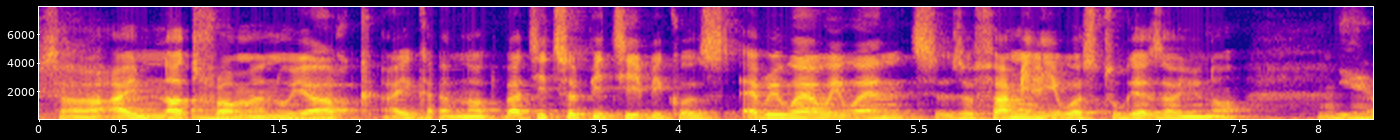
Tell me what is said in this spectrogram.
So I'm not from uh, New York. I cannot, but it's a pity because everywhere we went, the family was together. You know, yeah.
